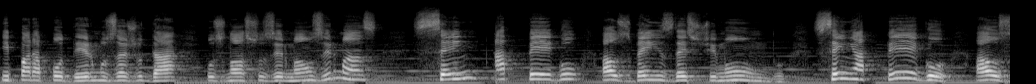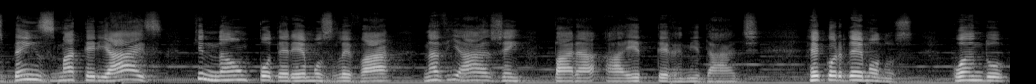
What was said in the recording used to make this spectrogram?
e para podermos ajudar os nossos irmãos e irmãs, sem apego aos bens deste mundo, sem apego aos bens materiais que não poderemos levar na viagem para a eternidade. Recordemos-nos, quando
